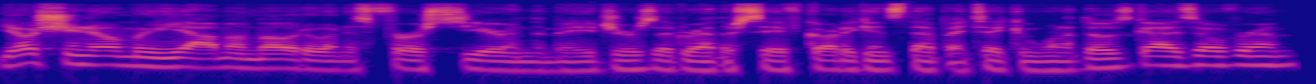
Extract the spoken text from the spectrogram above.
Yoshinobu Yamamoto in his first year in the majors. I'd rather safeguard against that by taking one of those guys over him.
